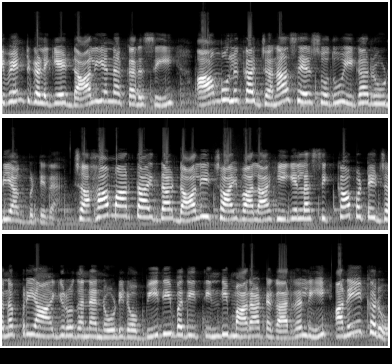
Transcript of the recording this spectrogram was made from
ಇವೆಂಟ್ ಗಳಿಗೆ ಡಾಲಿಯನ್ನ ಕರೆಸಿ ಆ ಮೂಲಕ ಜನ ಸೇರಿಸೋದು ಈಗ ರೂಢಿಯಾಗ್ಬಿಟ್ಟಿದೆ ಚಹಾ ಮಾರ್ತಾ ಇದ್ದ ಡಾಲಿ ಚಾಯ್ವಾಲಾ ಹೀಗೆಲ್ಲ ಸಿಕ್ಕಾಪಟ್ಟೆ ಜನಪ್ರಿಯ ಆಗಿರೋದನ್ನ ನೋಡಿರೋ ಬೀದಿ ಬದಿ ತಿಂಡಿ ಮಾರಾಟಗಾರರಲ್ಲಿ ಅನೇಕರು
